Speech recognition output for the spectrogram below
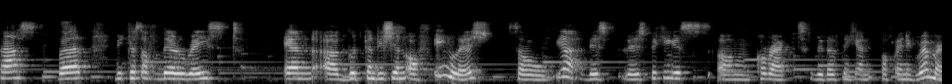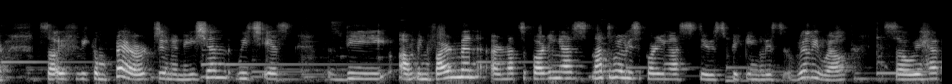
past. But because of their raised and a good condition of English, so yeah, this their speaking is um, correct without thinking of any grammar. So if we compare to Indonesian, which is the um, environment are not supporting us, not really supporting us to speak English really well. So we have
